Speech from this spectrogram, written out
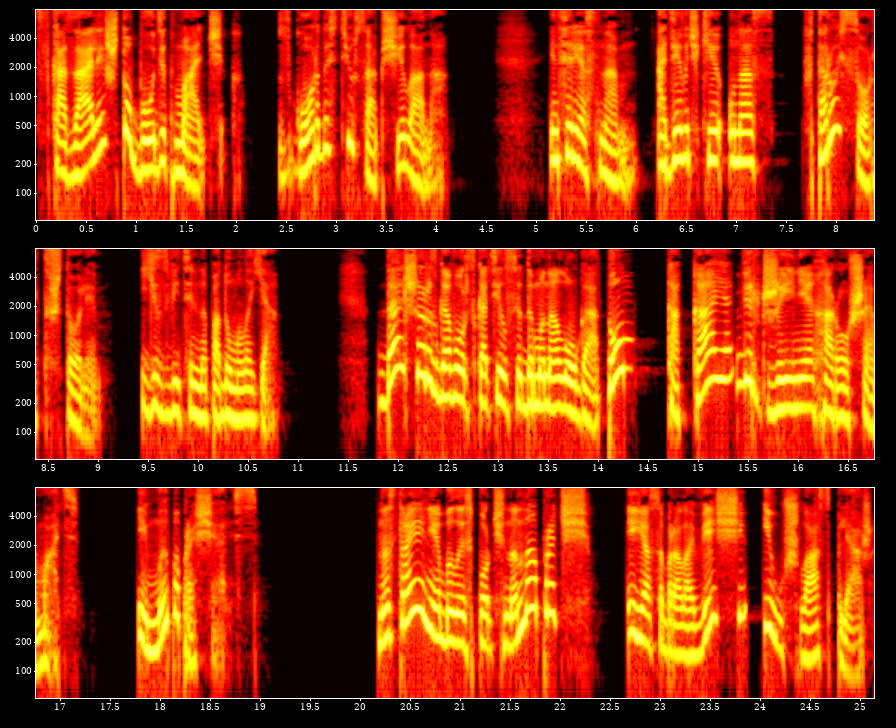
Сказали, что будет мальчик», — с гордостью сообщила она. «Интересно, а девочки у нас второй сорт, что ли?» — язвительно подумала я. Дальше разговор скатился до монолога о том, какая Вирджиния хорошая мать. И мы попрощались. Настроение было испорчено напрочь, и я собрала вещи и ушла с пляжа.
